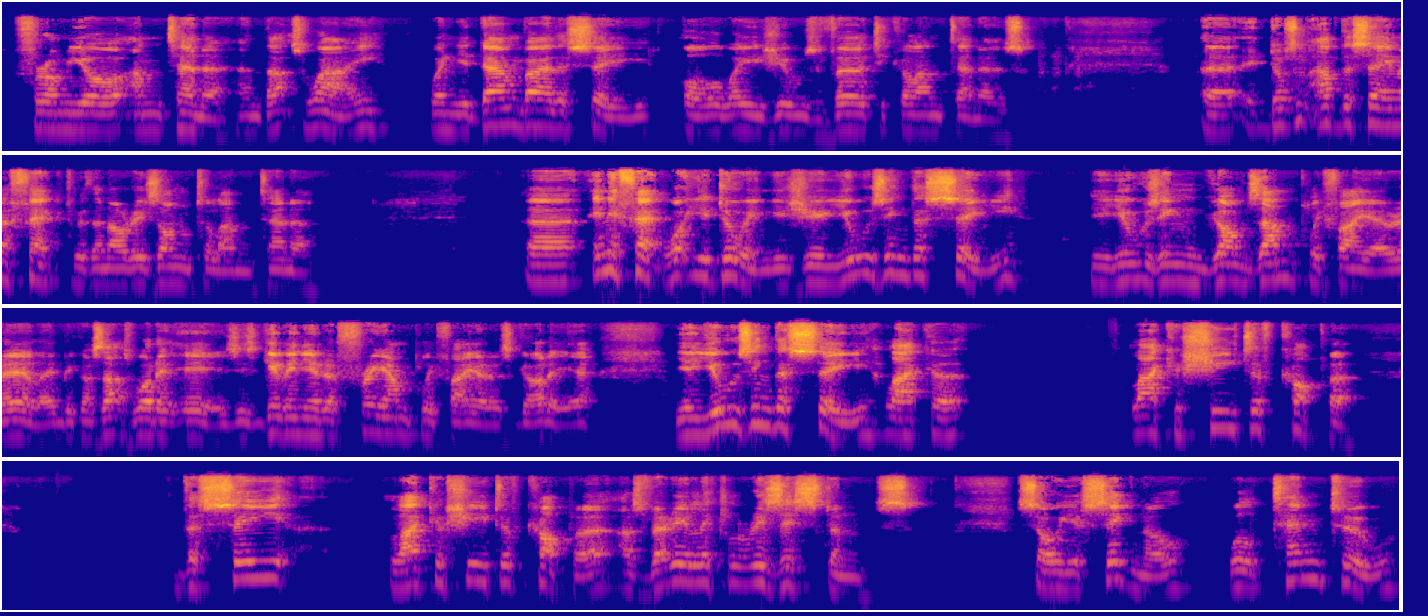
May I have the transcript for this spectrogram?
from your antenna. And that's why when you're down by the sea, always use vertical antennas. Uh, it doesn't have the same effect with an horizontal antenna. Uh, in effect, what you're doing is you're using the sea, you're using God's amplifier, really, because that's what it is. He's giving you a free amplifier as God here. You're using the sea like a like a sheet of copper. The sea, like a sheet of copper, has very little resistance. So your signal will tend to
